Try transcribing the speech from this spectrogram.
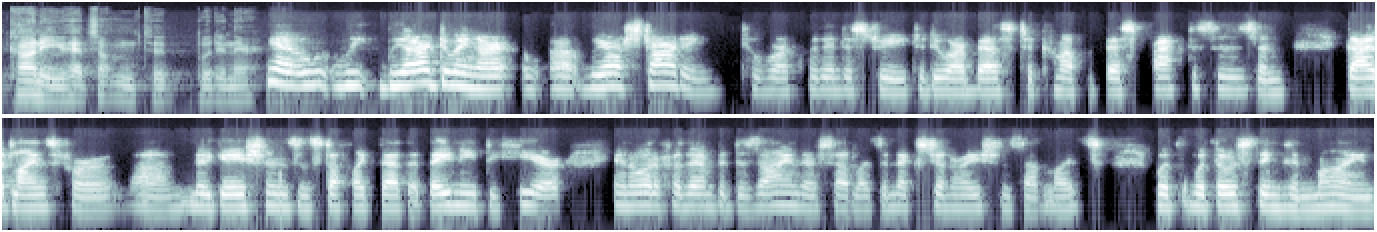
Connie, you had something to put in there? Yeah, we, we are doing our, uh, we are starting to work with industry to do our best to come up with best practices and guidelines for um, mitigations and stuff like that that they need to hear in order for them to design their satellites, the next generation satellites, with with those things in mind.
